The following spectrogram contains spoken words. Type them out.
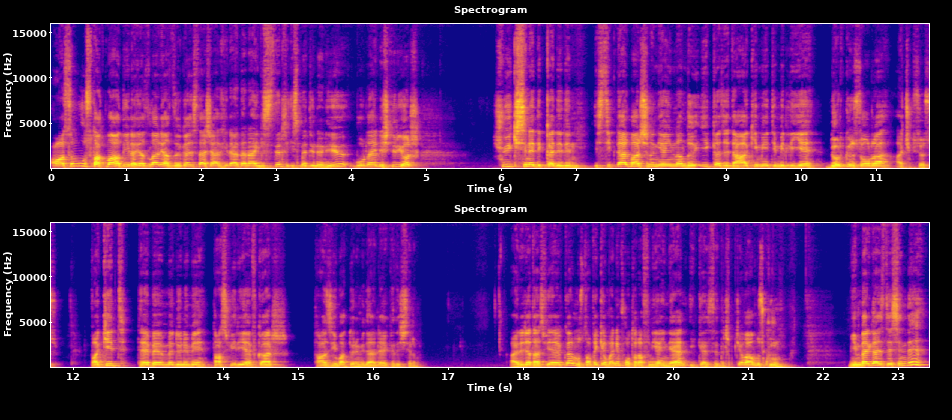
Asım Ustakma adıyla yazılar yazdığı gazete aşağıdakilerden hangisidir? İsmet İnönü'yü burada eleştiriyor. Şu ikisine dikkat edin. İstiklal Marşı'nın yayınlandığı ilk gazete Hakimiyeti Milliye 4 gün sonra açık söz. Vakit, TBMM dönemi, Tasviri Efkar, Tazimat dönemi değerli arkadaşlarım. Ayrıca Tasviri Efkar Mustafa Kemal'in fotoğrafını yayınlayan ilk gazetedir. Cevabımız kurum. Minber gazetesinde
